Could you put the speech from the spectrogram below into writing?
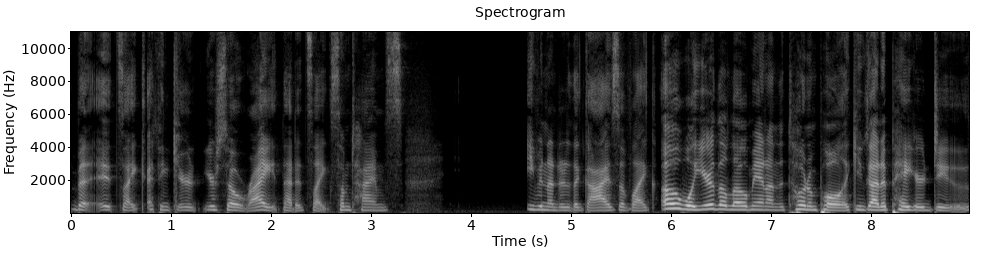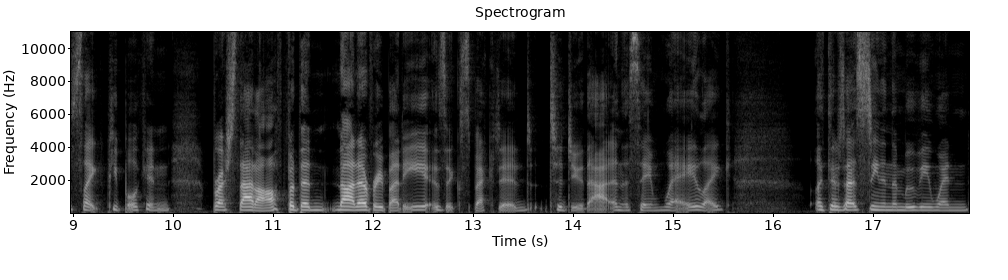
But it's like I think you're you're so right that it's like sometimes even under the guise of like, oh, well, you're the low man on the totem pole, like you've got to pay your dues. Like people can brush that off, but then not everybody is expected to do that in the same way. Like like there's that scene in the movie when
